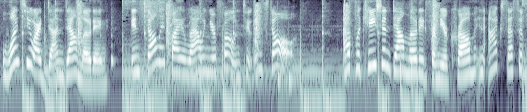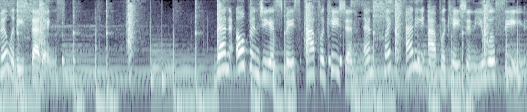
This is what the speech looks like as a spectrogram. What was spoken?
Once you are done downloading, install it by allowing your phone to install. Application downloaded from your Chrome in Accessibility settings. Then open GSpace application and click any application you will see.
